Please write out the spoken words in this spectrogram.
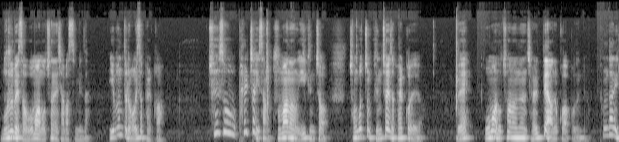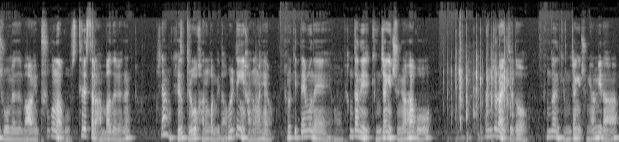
무릎에서 5만 5천 원에 잡았습니다. 이분들은 어디서 팔까? 최소 8자 이상 9만 원 이 근처 전고점 근처에서 팔 거예요. 왜? 5만 5천 원은 절대 안 올 것 같거든요. 평단이 좋으면 마음이 푸근하고 스트레스를 안 받으면 그냥 계속 들고 가는 겁니다. 홀딩이 가능해요. 그렇기 때문에 어, 평단이 굉장히 중요하고 한주라이트도 평단이 굉장히 중요합니다.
